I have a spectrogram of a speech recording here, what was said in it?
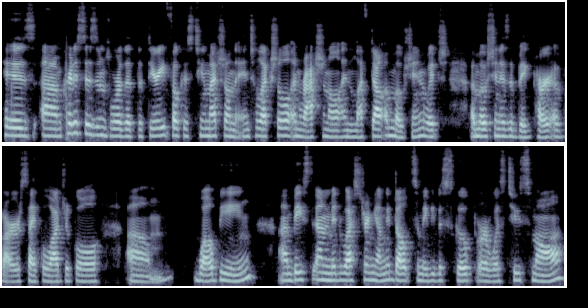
His um, criticisms were that the theory focused too much on the intellectual and rational and left out emotion, which emotion is a big part of our psychological um, well being. Um, based on Midwestern young adults, so maybe the scope or was too small,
